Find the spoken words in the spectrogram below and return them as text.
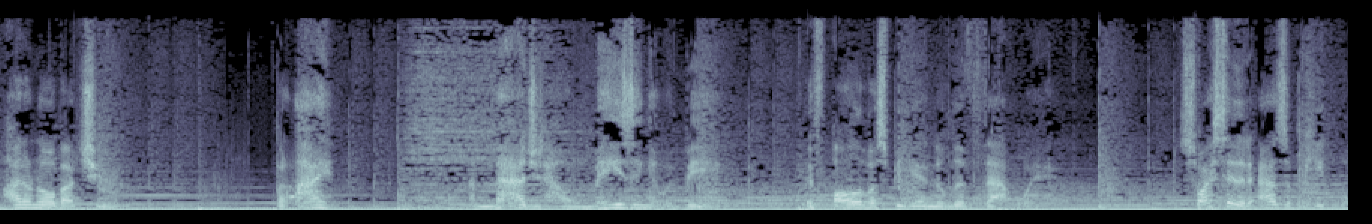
I don't know about you, but I imagine how amazing it would be if all of us began to live that way. So I say that as a people,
